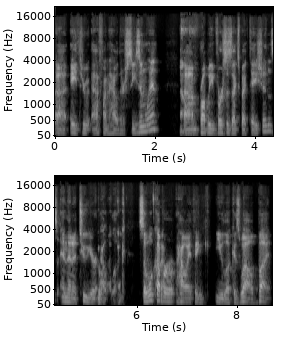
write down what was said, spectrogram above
uh, A through F on how their season went, um, probably versus expectations, and then a two-year Cool. outlook. So we'll cover how I think you look as well, but.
